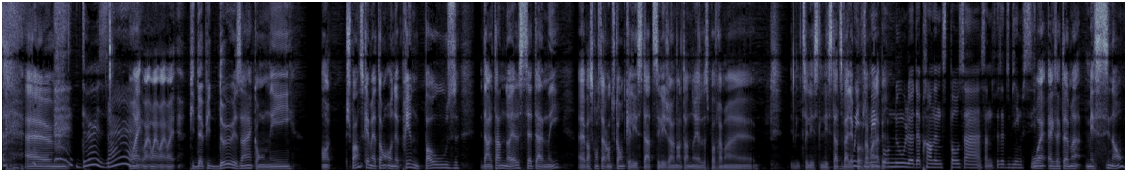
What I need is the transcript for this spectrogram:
euh, Deux ans? Ouais, ouais, ouais, ouais, ouais. Puis depuis deux ans qu'on est. on- je pense que, mettons, on a pris une pause dans le temps de Noël cette année euh, parce qu'on s'est rendu compte que les stats, c'est les gens dans le temps de Noël. C'est pas vraiment. euh, les, les stats valaient Oui, pas vraiment même la peine. pour nous, là, de prendre une petite pause, ça, ça nous faisait du bien aussi. là. Ouais, exactement. Mais sinon,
